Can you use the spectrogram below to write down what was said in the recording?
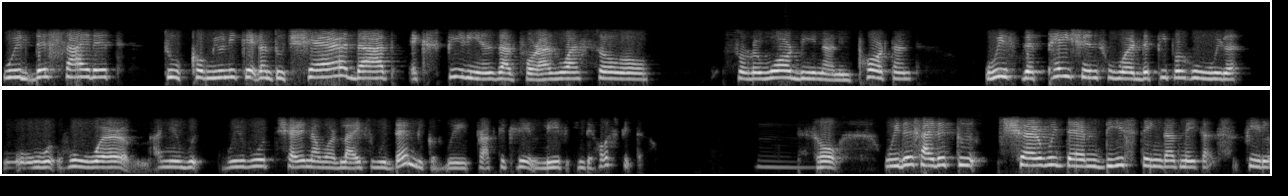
we decided to communicate and to share that experience that for us was so so rewarding and important with the patients who were the people who will who were I mean we, we would share in our lives with them because we practically live in the hospital. Mm. So we decided to share with them this thing that make us feel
